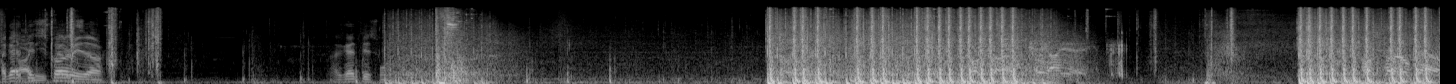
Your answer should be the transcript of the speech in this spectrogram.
I got I this corridor. I got this one. Hostile KIA. Hostile down.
